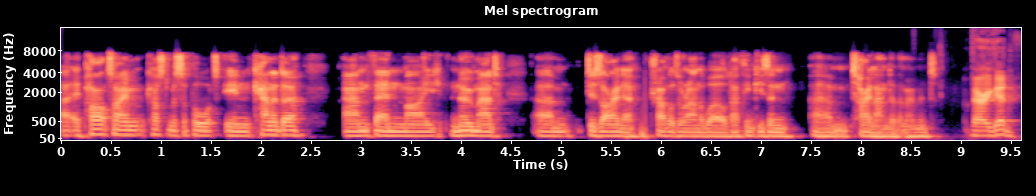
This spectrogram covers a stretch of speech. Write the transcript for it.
uh, a part-time customer support in Canada, and then my nomad um, designer travels around the world. I think he's in um, Thailand at the moment. Very good.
